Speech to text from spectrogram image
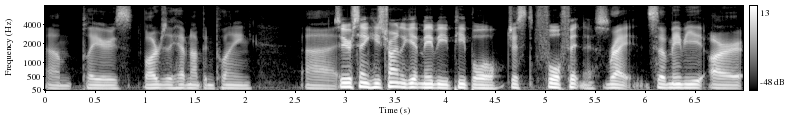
Um, players largely have not been playing, Uh, So you're saying he's trying to get maybe people just full fitness. right. So maybe our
